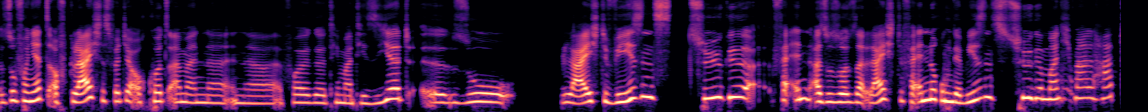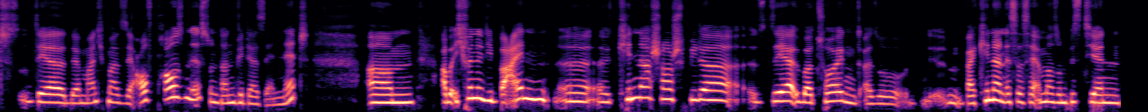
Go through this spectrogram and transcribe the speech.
so von jetzt auf gleich das wird ja auch kurz einmal in der in der Folge thematisiert, äh, so leichte Wesenszüge also, so leichte Veränderung der Wesenszüge manchmal hat, der der manchmal sehr aufbrausend ist und dann wieder sehr nett. Ähm, aber ich finde die beiden, äh, äh, Kinderschauspieler sehr überzeugend. Also, ähm, bei Kindern ist das ja immer so 'n bisschen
